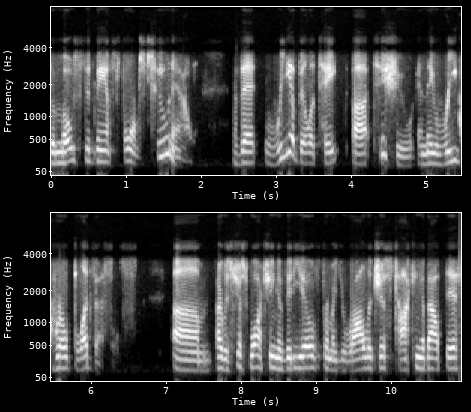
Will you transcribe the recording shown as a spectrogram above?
the most advanced forms, two now, that rehabilitate uh, tissue and they regrow blood vessels. Um, I was just watching a video from a urologist talking about this,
